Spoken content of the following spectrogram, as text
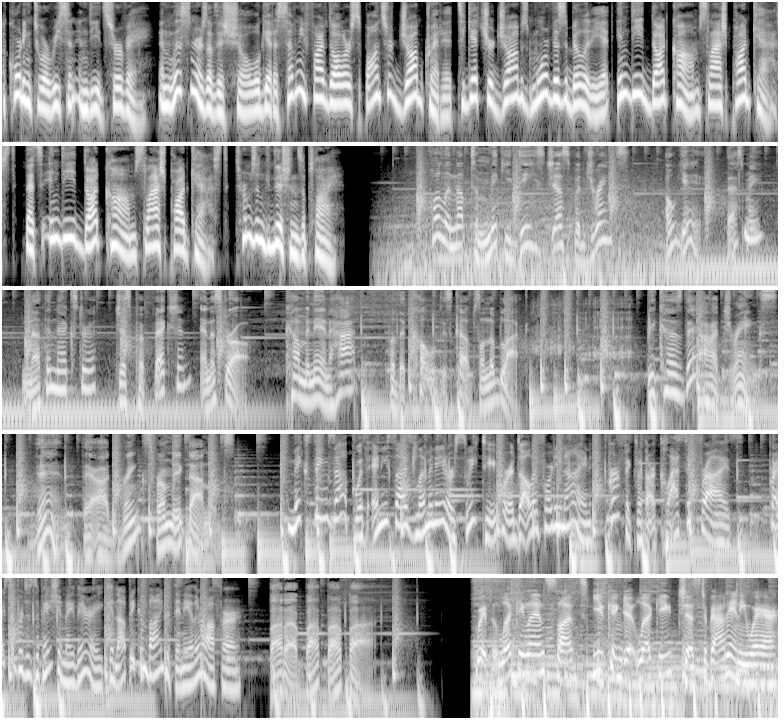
according to a recent Indeed survey. And listeners of this show will get a $75 sponsored job credit to get your jobs more visibility at Indeed.com slash podcast. That's Indeed.com slash podcast. Terms and conditions apply. Pulling up to Mickey D's just for drinks? Oh yeah, that's me. Nothing extra, just perfection and a straw. Coming in hot for the coldest cups on the block. Because there are drinks then there are drinks from McDonald's. Mix things up with any size lemonade or sweet tea for $1.49. Perfect with our classic fries. Price and participation may vary, cannot be combined with any other offer. Ba da ba ba ba. With the Lucky Land slots, you can get lucky just about anywhere.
